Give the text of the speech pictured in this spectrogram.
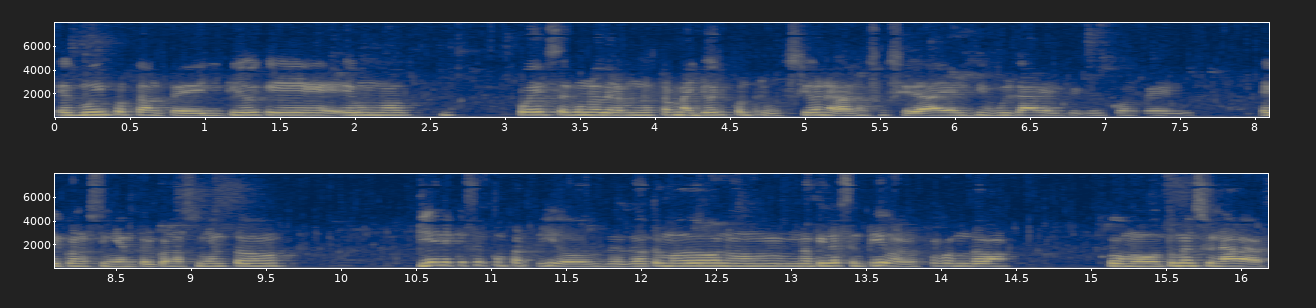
Es muy importante y creo que uno puede ser una de nuestras mayores contribuciones a la sociedad el divulgar el, el, conocimiento. El conocimiento tiene que ser compartido, de, otro modo no, no, tiene sentido. En el fondo, como tú mencionabas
